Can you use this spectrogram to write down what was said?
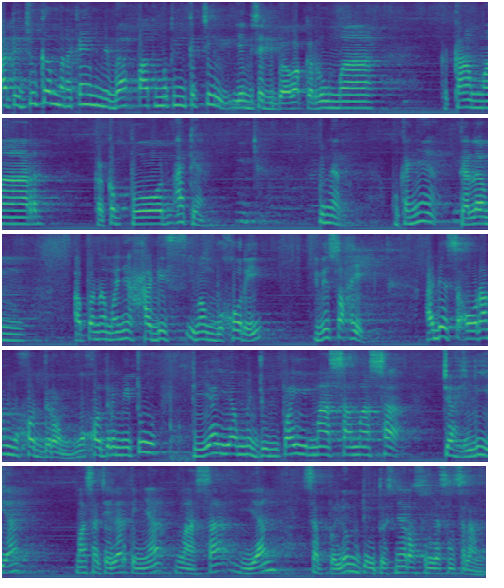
ada juga mereka yang menyembah patung-patung yang kecil yang bisa dibawa ke rumah ke kamar ke kebun ada. Benar. Makanya dalam apa namanya hadis Imam Bukhari ini sahih. Ada seorang mukhadram. Mukhadram itu dia yang menjumpai masa-masa jahiliyah masa jahil artinya masa yang sebelum diutusnya Rasulullah SAW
